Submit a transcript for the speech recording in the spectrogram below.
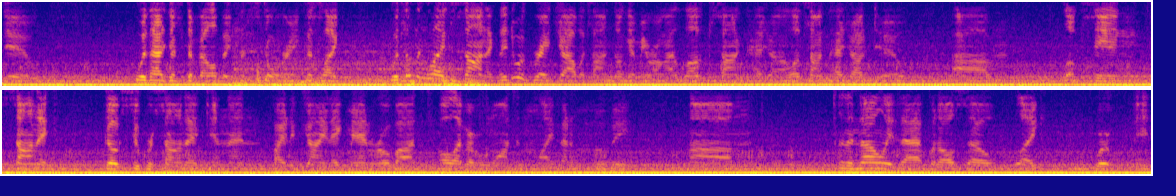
do without just developing the story. Because like with something like Sonic, they do a great job with Sonic. Don't get me wrong. I loved Sonic the Hedgehog. I love Sonic the Hedgehog too. Um, look, seeing Sonic go supersonic and then fight a giant Eggman robot. That's all I've ever wanted in life out of a and then not only that, but also like where it,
